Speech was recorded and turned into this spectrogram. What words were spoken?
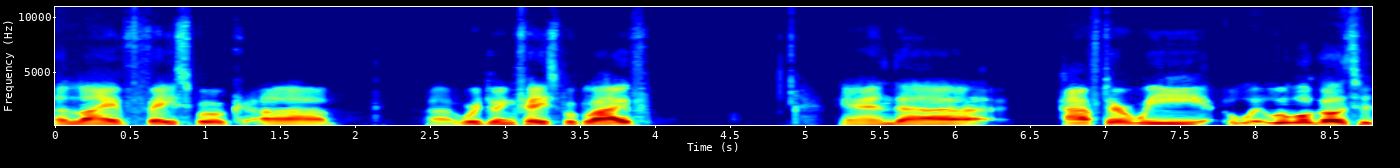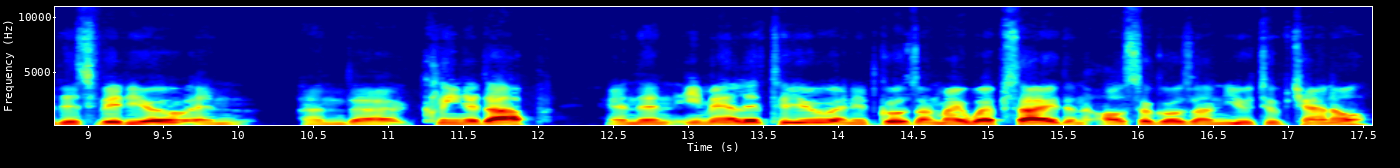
a live Facebook, uh, uh, we're doing Facebook Live. And uh, after we, we will go through this video and, and uh, clean it up and then email it to you and it goes on my website and also goes on YouTube channel.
